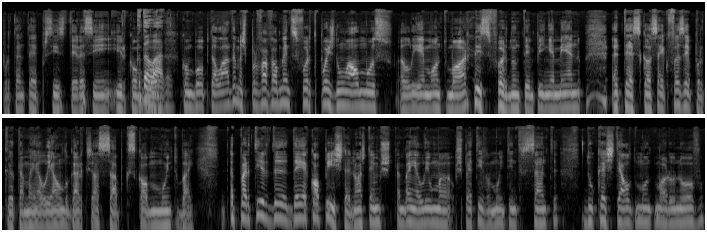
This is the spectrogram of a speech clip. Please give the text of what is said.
portanto é preciso ter assim, ir com pedalada. boa, com boa pedalada, mas provavelmente se for depois de um almoço ali em Montemor e se for num tempinho ameno, até se consegue fazer, porque também ali é um lugar que já se sabe que se come muito bem. A partir da ecopista, nós temos também ali uma perspectiva muito interessante do Castelo de Montemor o Novo,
